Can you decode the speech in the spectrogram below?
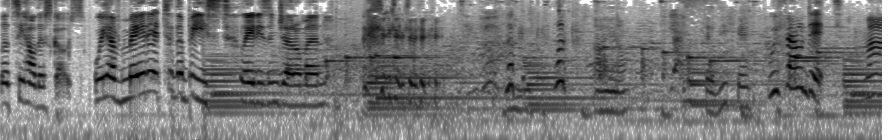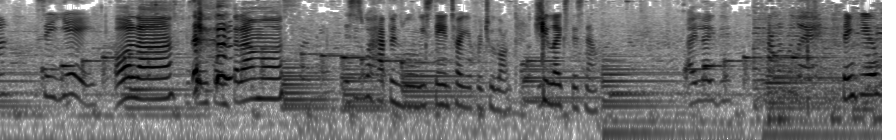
Let's see how this goes. We have made it to the beast, ladies and gentlemen. look, look. Ay, no. Yes. Te dije. We found it. Ma, say yay. Hola. Te encontramos. This is what happens when we stay in Target for too long. She likes this now. I like this. Thank you.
